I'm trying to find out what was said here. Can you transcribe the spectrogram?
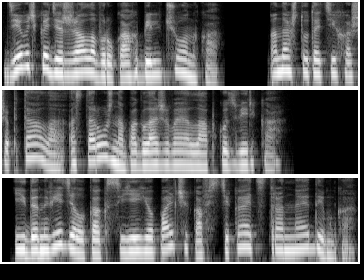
Девочка держала в руках бельчонка. Она что-то тихо шептала, осторожно поглаживая лапку зверька. Иден видел, как с ее пальчиков стекает странная дымка,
